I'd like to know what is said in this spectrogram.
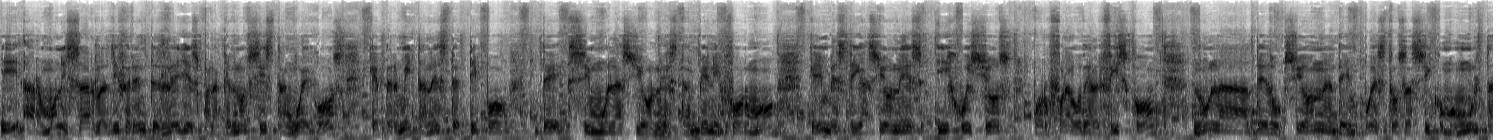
y armonizar las diferentes leyes para que no existan huecos que permitan este tipo de simulaciones. También informó que investigaciones y juicios por fraude al fisco, nula deducción de impuestos, así como multas,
